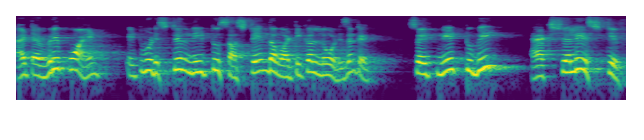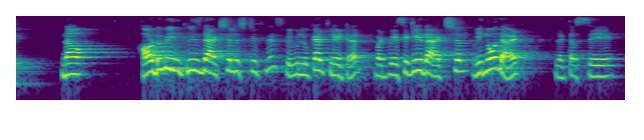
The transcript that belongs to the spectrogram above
at every point, it would still need to sustain the vertical load, isn't it? So it need to be actually stiff. Now, how do we increase the axial stiffness? We will look at later, but basically the axial, we know that, let us say,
